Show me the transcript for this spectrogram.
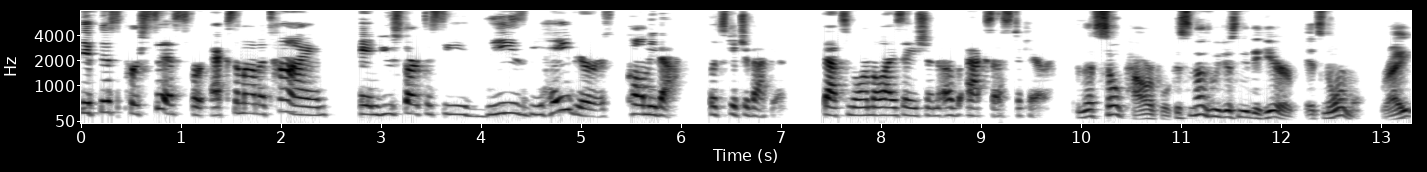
if this persists for X amount of time and you start to see these behaviors, call me back. Let's get you back in. That's normalization of access to care. And that's so powerful because sometimes we just need to hear it's normal, right?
